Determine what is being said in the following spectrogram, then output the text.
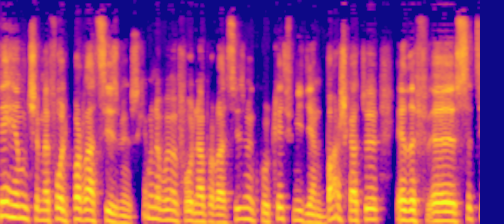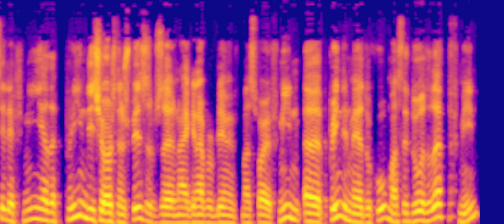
temë që me folë për racizmin. S'kemi nevojë me folë na për racizmin, kur krejt fëmijët janë bashkë aty edhe e, secili e fëmijë edhe prindi që është në shpi, sepse na e kena problemin mas pari fëmijën, e, prindin me eduku, mas e duhet edhe fëmijën,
